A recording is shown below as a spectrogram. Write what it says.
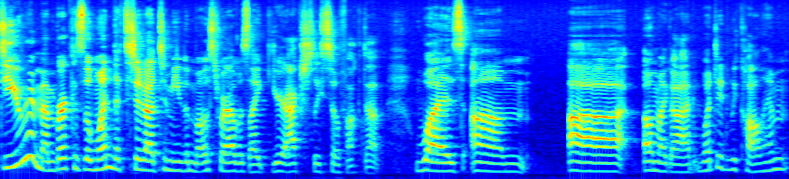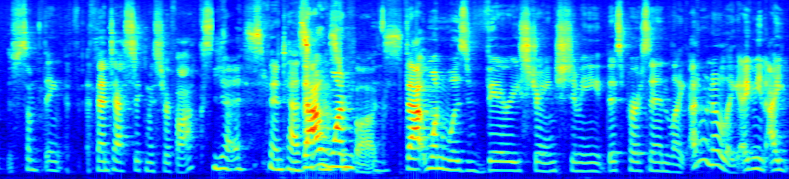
Do you remember? Because the one that stood out to me the most, where I was like, "You're actually so fucked up," was um uh oh my god, what did we call him? Something fantastic, Mr. Fox. Yes, fantastic. That Mr. one, Fox. that one was very strange to me. This person, like, I don't know, like, I mean, I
